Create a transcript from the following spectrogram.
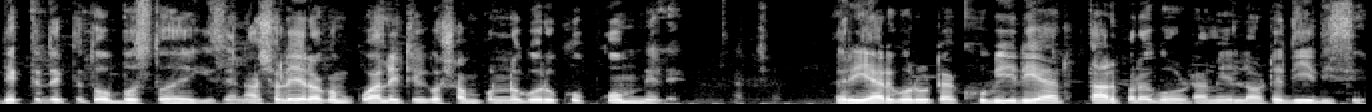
দেখতে দেখতে তো অভ্যস্ত হয়ে গেছেন। আসলে এরকম কোয়ালিটির সম্পূর্ণ গরু খুব কম মেলে। আচ্ছা। রিয়ার গরুটা খুবই রিয়ার তারপরে গরুটা আমি লটে দিয়ে দিছি।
